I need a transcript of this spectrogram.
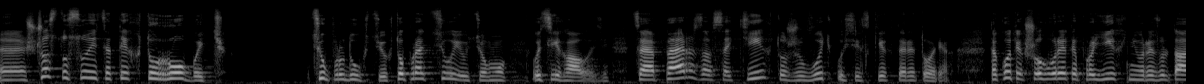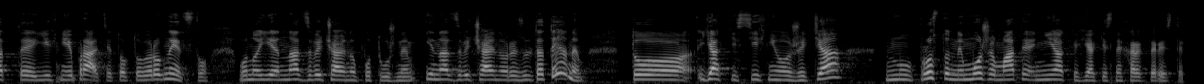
Е, Що стосується тих, хто робить цю продукцію, хто працює у цьому у цій галузі. Це перш за все ті, хто живуть у сільських територіях. Так от, якщо говорити про їхню результат їхньої праці, тобто виробництво, воно є надзвичайно потужним і надзвичайно результативним, то якість їхнього життя. Ну просто не може мати ніяких якісних характеристик.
